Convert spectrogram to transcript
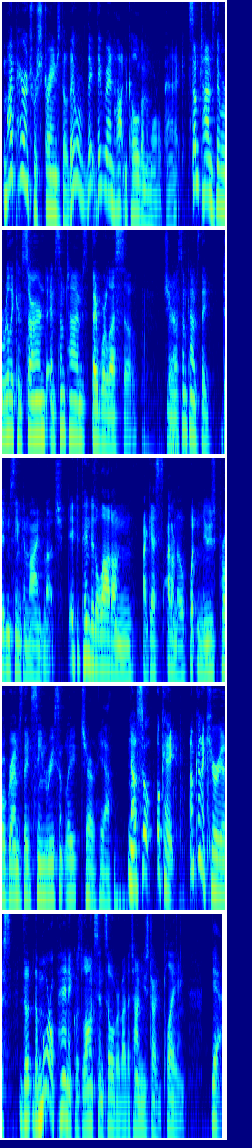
My parents were strange though. They were they, they ran hot and cold on the moral panic. Sometimes they were really concerned, and sometimes they were less so. Sure. You know, sometimes they didn't seem to mind much. It depended a lot on, I guess, I don't know, what news programs they'd seen recently. Sure, yeah. Now, so, okay, I'm kind of curious. The, the moral panic was long since over by the time you started playing. Yeah.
